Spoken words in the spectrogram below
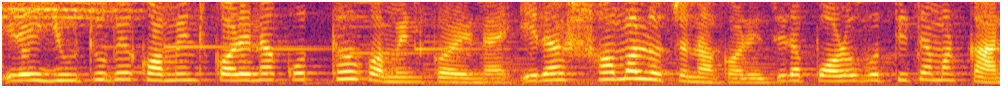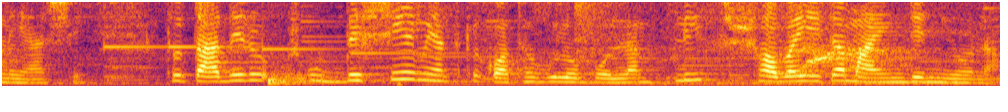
এরা ইউটিউবে কমেন্ট করে না, কোথাও কমেন্ট করে না। এরা সমালোচনা করে, যেটা পরবর্তীতে আমার কানে আসে। তো তাদের উদ্দেশ্যেই আমি আজকে কথাগুলো বললাম। প্লিজ সবাই এটা মাইন্ডে নিও না।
